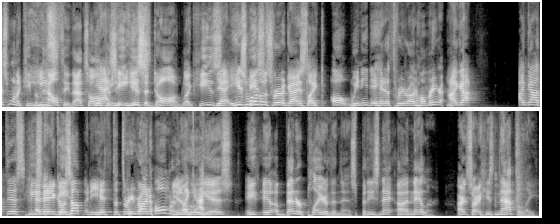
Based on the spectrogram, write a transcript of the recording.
just want to keep him healthy. That's all. yeah, Because he, he- he's he's- a dog. Like he's yeah, he's one of those rare guys. Like, oh, we need to hit a three run homer here. I got, I got this. He's- and then he goes up and he hits the three run homer. You know like, who I- he is? He's a better player than this, but he's Na- uh, Naylor. All right, sorry, he's Napoli.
